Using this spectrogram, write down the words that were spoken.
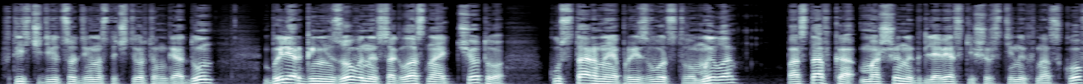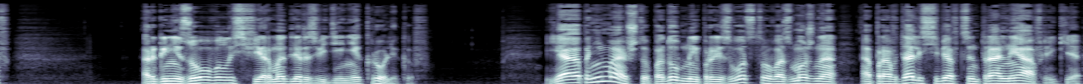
В 1994 году были организованы, согласно отчету, кустарное производство мыла, поставка машинок для вязки шерстяных носков, организовывалась ферма для разведения кроликов. Я понимаю, что подобные производства, возможно, оправдали себя в Центральной Африке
